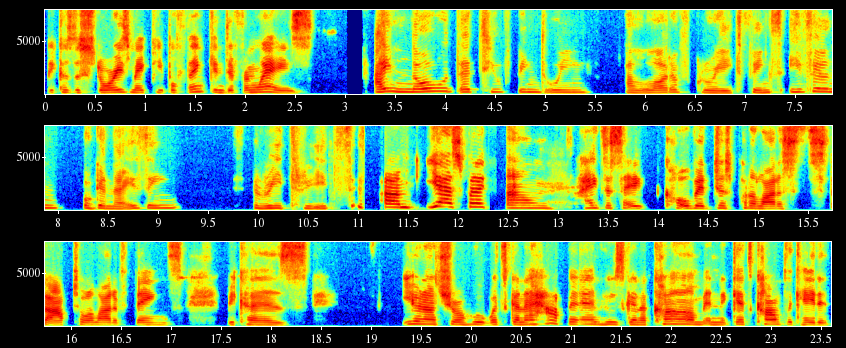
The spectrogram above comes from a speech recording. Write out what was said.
because the stories make people think in different ways. I know that you've been doing a lot of great things, even organizing retreats. Um, yes, but I, um, I hate to say COVID just put a lot of stop to a lot of things because you're not sure who what's going to happen, who's going to come, and it gets complicated.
